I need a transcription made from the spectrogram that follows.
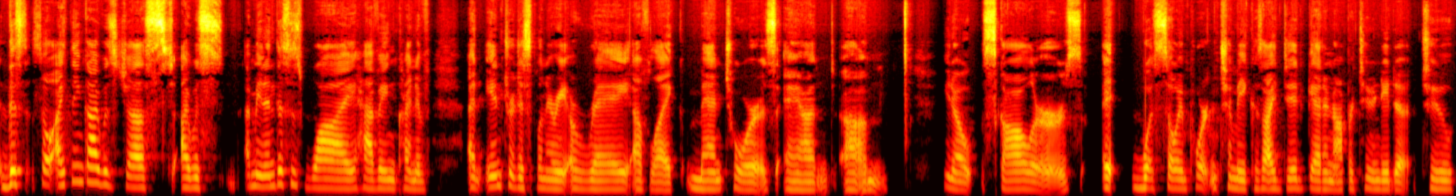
this, so I think I was just, I was, I mean, and this is why having kind of an interdisciplinary array of like mentors and, um, you know, scholars, it was so important to me because I did get an opportunity to, to,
